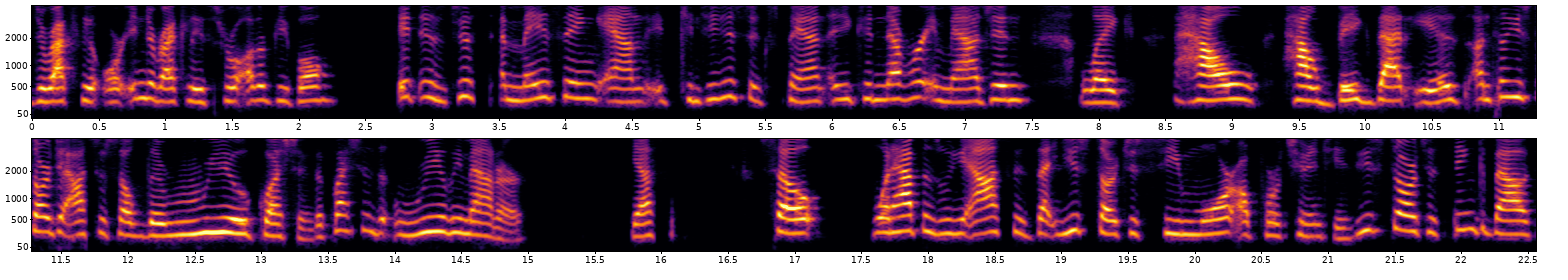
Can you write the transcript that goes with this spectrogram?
directly or indirectly through other people. It is just amazing and it continues to expand and you can never imagine like how how big that is until you start to ask yourself the real questions, the questions that really matter. Yes. So what happens when you ask is that you start to see more opportunities. You start to think about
